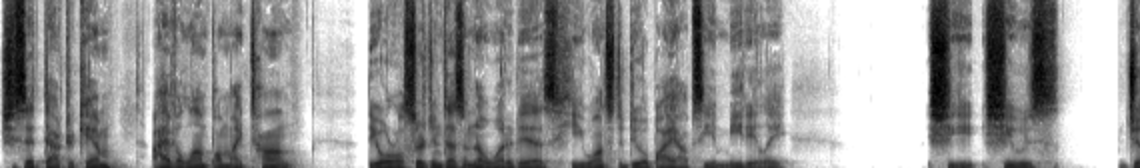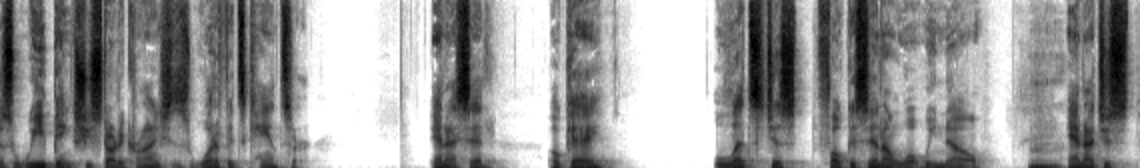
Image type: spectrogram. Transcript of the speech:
She said, Dr. Kim, I have a lump on my tongue. The oral surgeon doesn't know what it is. He wants to do a biopsy immediately. She she was just weeping. She started crying. She says, What if it's cancer? And I said, Okay, let's just focus in on what we know. Hmm. And I just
